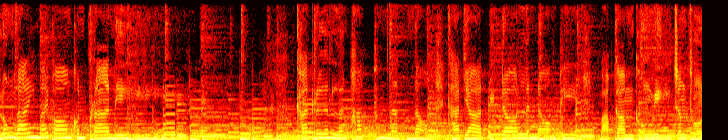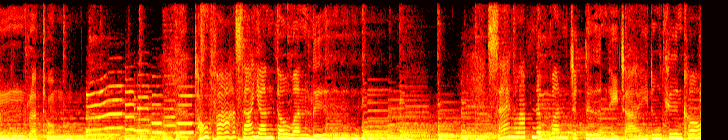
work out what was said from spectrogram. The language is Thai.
ลงไหลไม้ปองคนปราณี ขาดเรือนเลังพักพำนักนอนขาดญาติปิดดอนและน้องพี่ บาปกรรมคงมีจำทนระทม ฟ้าสายันตะวันลือ แสงลับนับวันจะตือนให้ใจดึงคืนคง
